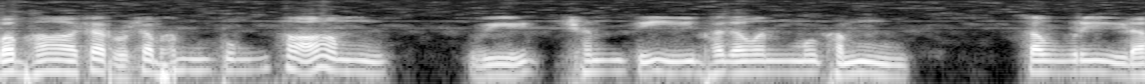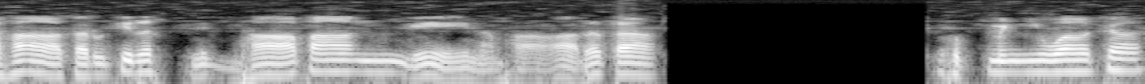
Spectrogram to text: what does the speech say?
बभाषऋषभम् पुंसाम् वीक्षन्ती भगवन्मुखम् सव्रीडहासरुचिरस्निग्धापाङ्गेन भारत। रुक्मिण्युवाच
